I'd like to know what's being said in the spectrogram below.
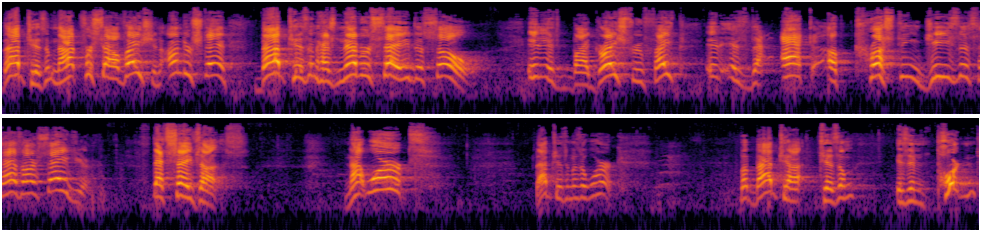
baptism, not for salvation. Understand, baptism has never saved a soul. It is by grace through faith. It is the act of trusting Jesus as our Savior that saves us, not works. Baptism is a work. But baptism is important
